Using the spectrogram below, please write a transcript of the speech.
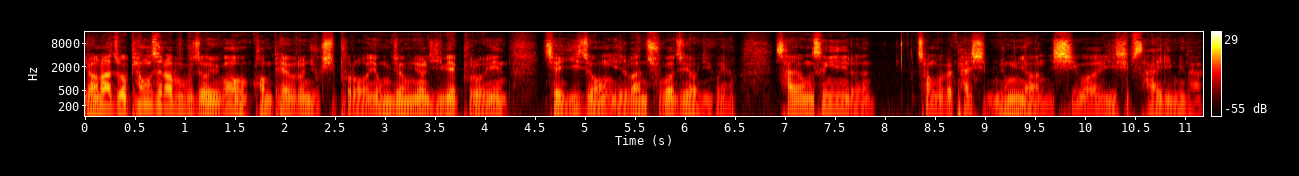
연화조 평수라부 구조이고 건폐율은 60%, 용적률 200%인 제2종 일반 주거지역이고요. 사용 승인일은 1986년 10월 24일입니다.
